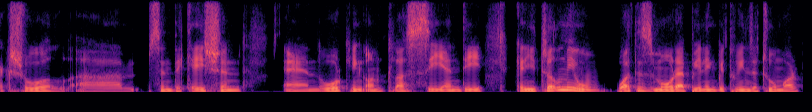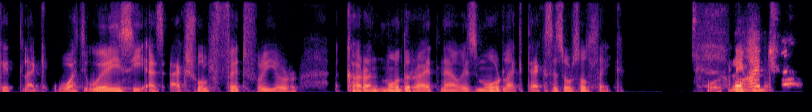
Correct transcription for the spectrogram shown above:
actual um, syndication and working on class C and D. Can you tell me what is more appealing between the two market? Like what where do you see as actual fit for your current model right now is more like Texas or Salt Lake or Cleveland? Well, I'm trying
